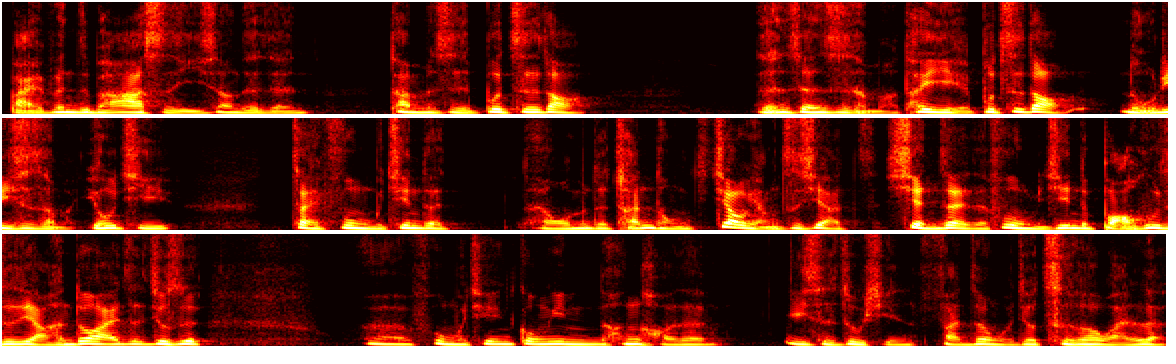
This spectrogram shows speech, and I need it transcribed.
百分之八十以上的人，他们是不知道人生是什么，他也不知道努力是什么，尤其在父母亲的我们的传统教养之下，现在的父母亲的保护之下，很多孩子就是呃父母亲供应很好的。衣食住行，反正我就吃喝玩乐，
